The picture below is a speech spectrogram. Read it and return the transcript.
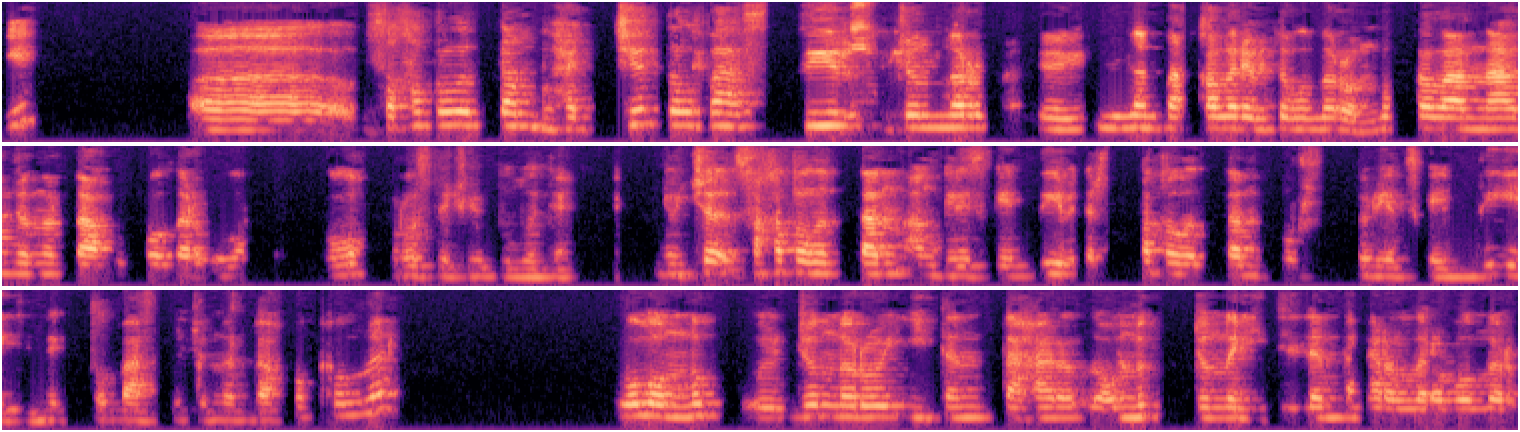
ди. сахатылыттан хаччы тылбастыр жоннор үйнен баккалар эбите болдар онлук талаана жоннор да болдар улук просто чүй булуде. Нүчө сахатылыттан английский ди, битер турецкий тиник тылбасты жоннор да болдар. Ол онлук жоннору итен тахар, онлук жоннор итилден тахаралары болар.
